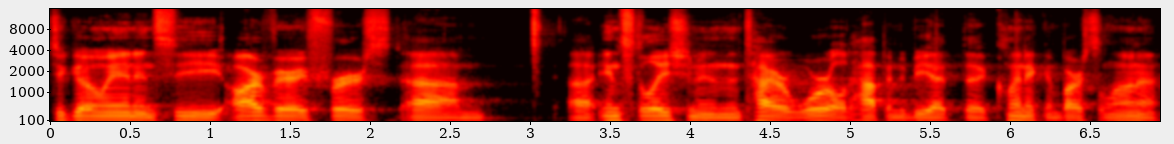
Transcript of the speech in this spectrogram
to go in and see our very first um, uh, installation in the entire world. Happened to be at the clinic in Barcelona.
